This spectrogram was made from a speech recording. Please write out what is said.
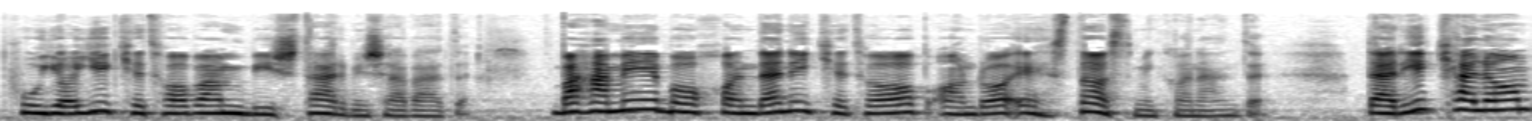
پویایی کتابم بیشتر می شود و همه با خواندن کتاب آن را احساس می کنند. در یک کلام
